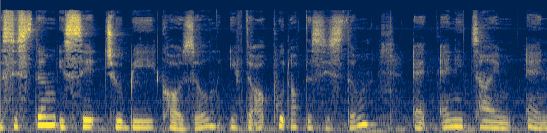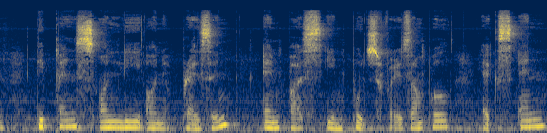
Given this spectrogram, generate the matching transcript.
A system is said to be causal if the output of the system at any time n depends only on present and past inputs. For example, xn,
